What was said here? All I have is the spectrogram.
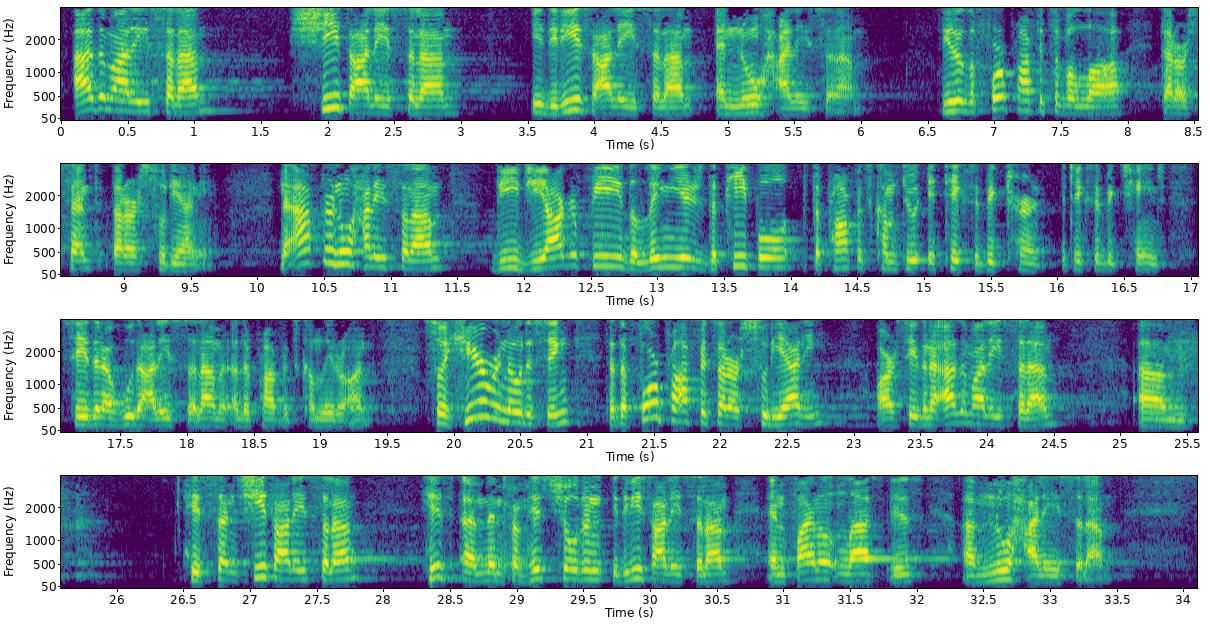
Adam alayhi salam, Sheeth alayhi salam, Idris alayhi salam, and Nuh alayhi salam. These are the four prophets of Allah that are sent that are Suryani. Now after Nuh alayhi salam, the geography, the lineage, the people the prophets come to, it takes a big turn. It takes a big change. Sayyidina Hud alayhi salam and other prophets come later on. So here we're noticing that the four prophets that are Suryani are Sayyidina Adam alayhi salam, um, his son Sheeth alayhi salam, his, and then from his children Idris alayhi salam, and final and last is um, Nuh alayhi salam.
